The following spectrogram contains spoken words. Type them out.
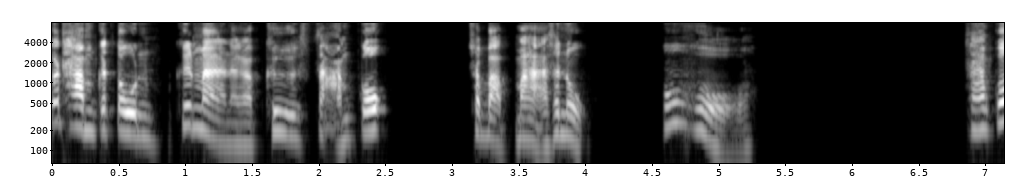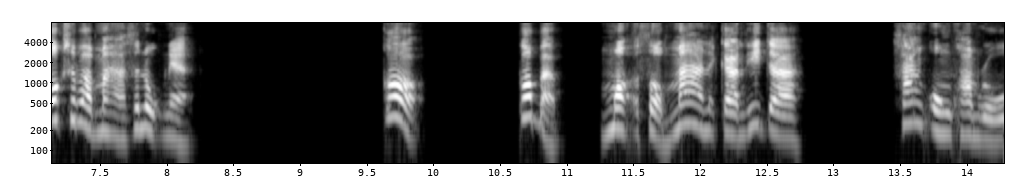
ก็ทำการ์ตูนขึ้นมานะครับ คือสามก๊ก ฉบับมหาสนุก โอ้โฮสามก๊กฉบับมหาสนุกเนี่ย ก็ก็แบบเหมาะสมมากในการที่จะสร้างองค์ความรู้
